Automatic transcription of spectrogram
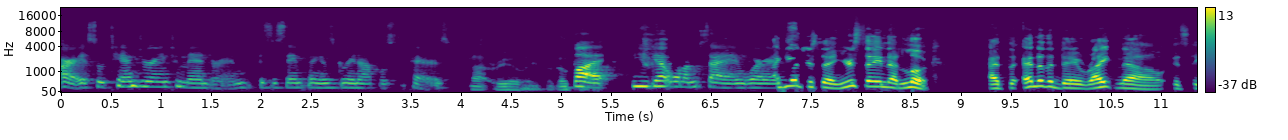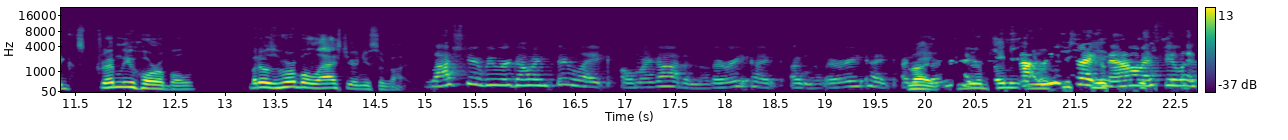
All right, so tangerine to mandarin is the same thing as green apples to pears. Not really, but okay. But you get what I'm saying. Where I get what you're saying. You're saying that look, at the end of the day, right now, it's extremely horrible but it was horrible last year and you survived. Last year we were going through like, oh my god, another rate hike, another rate hike, another right. rate hike. You're blaming At least right now, I feel like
